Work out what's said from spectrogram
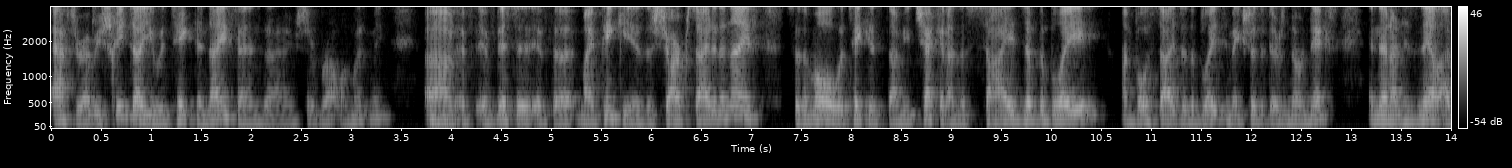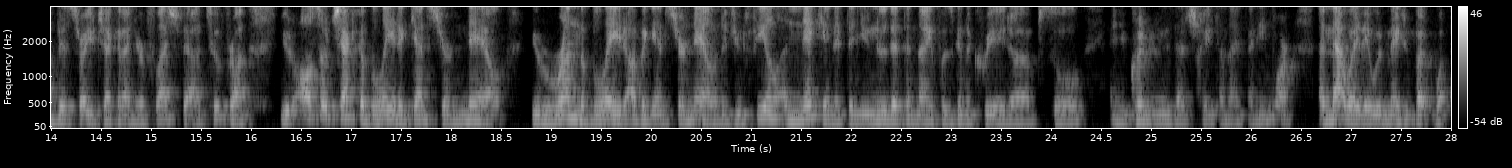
After every shchita, you would take the knife, and uh, I should have brought one with me. Um, mm-hmm. if, if this is, if the my pinky is the sharp side of the knife, so the mole would take his thumb, he'd check it on the sides of the blade, on both sides of the blade to make sure that there's no nicks. And then on his nail, abisra, you check it on your flesh, ve'atufra. You'd also check the blade against your nail. You'd run the blade up against your nail. And if you'd feel a nick in it, then you knew that the knife was going to create a psul and you couldn't use that shechita knife anymore. And that way they would make, but what,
